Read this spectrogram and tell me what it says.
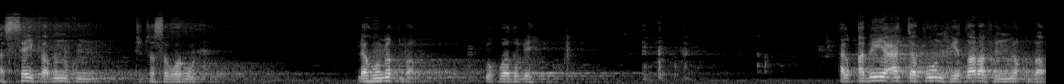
السيف أظنكم تتصورونه له مقبض يقبض به. القبيعة تكون في طرف المقبض.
